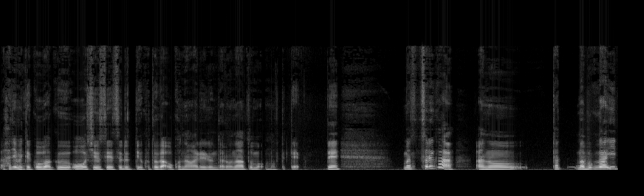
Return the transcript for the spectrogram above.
初めてこう枠を修正するっていうことが行われるんだろうなとも思ってて。で、まあそれが、あの、た、まあ僕が言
